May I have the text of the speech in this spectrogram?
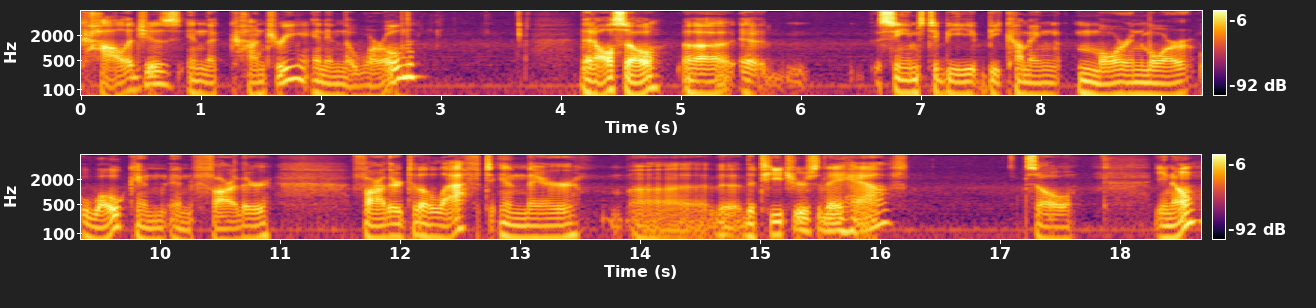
colleges in the country and in the world? That also uh, seems to be becoming more and more woke and, and farther farther to the left in their uh, the the teachers they have. So, you know,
